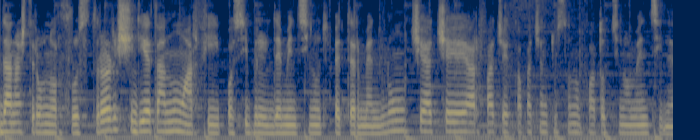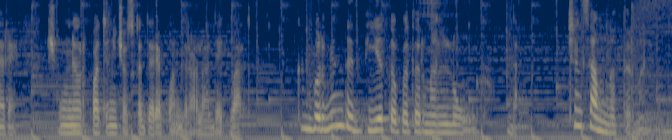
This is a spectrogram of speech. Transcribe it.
da naștere unor frustrări și dieta nu ar fi posibil de menținut pe termen lung, ceea ce ar face ca pacientul să nu poată obține o menținere și uneori poate nicio scădere ponderală adecvată. Când vorbim de dietă pe termen lung, da. ce înseamnă termen lung?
